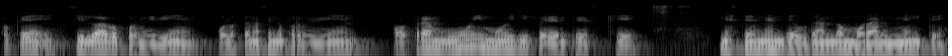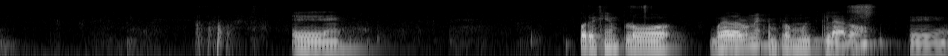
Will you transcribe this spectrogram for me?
ok, si lo hago por mi bien o lo están haciendo por mi bien. Otra muy, muy diferente es que me estén endeudando moralmente. Eh, por ejemplo, voy a dar un ejemplo muy claro. Eh,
